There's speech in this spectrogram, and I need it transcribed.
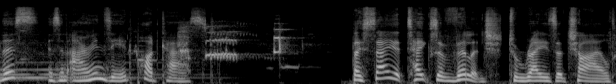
This is an RNZ podcast. They say it takes a village to raise a child.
